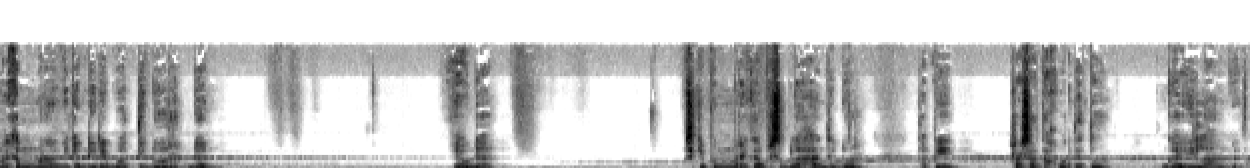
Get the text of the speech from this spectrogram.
mereka memberanikan diri buat tidur dan ya udah meskipun mereka bersebelahan tidur tapi rasa takutnya tuh nggak hilang gitu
